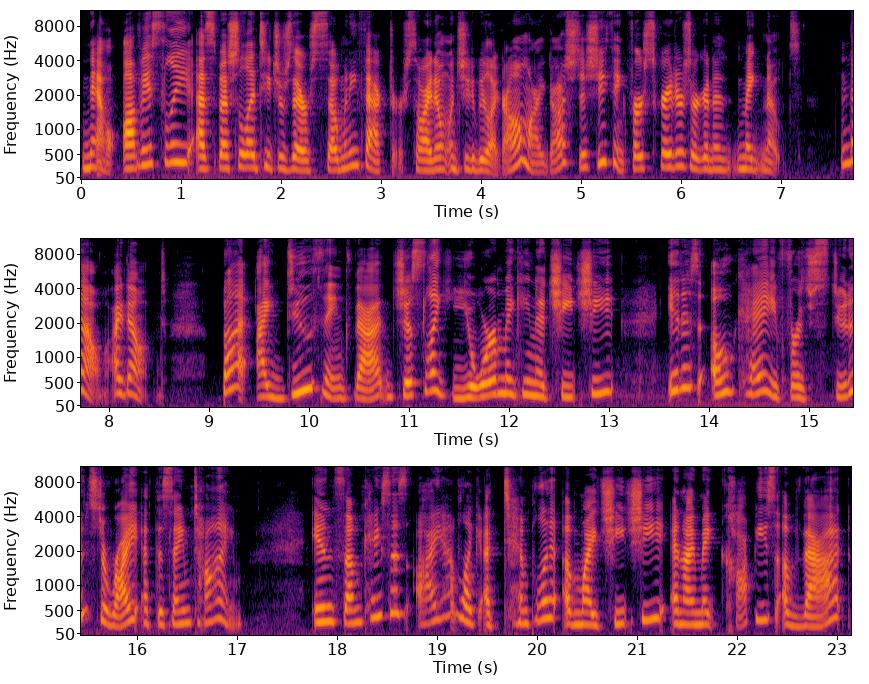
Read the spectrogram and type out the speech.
Now, obviously, as special ed teachers, there are so many factors. So I don't want you to be like, oh my gosh, does she think first graders are going to make notes? No, I don't. But I do think that just like you're making a cheat sheet, it is okay for students to write at the same time. In some cases, I have like a template of my cheat sheet and I make copies of that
